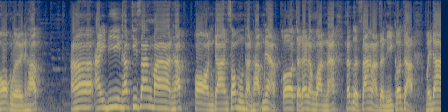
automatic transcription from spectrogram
งอกเลยนะครับอ่าไอดีนะครับที่สร้างมานะครับก่อนการซ่อมรุนฐานทัพเนี่ยก็จะได้รางวัลนะ ถ้าเกิดสร้างหลังจากนี้ก็จะไม่ได้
